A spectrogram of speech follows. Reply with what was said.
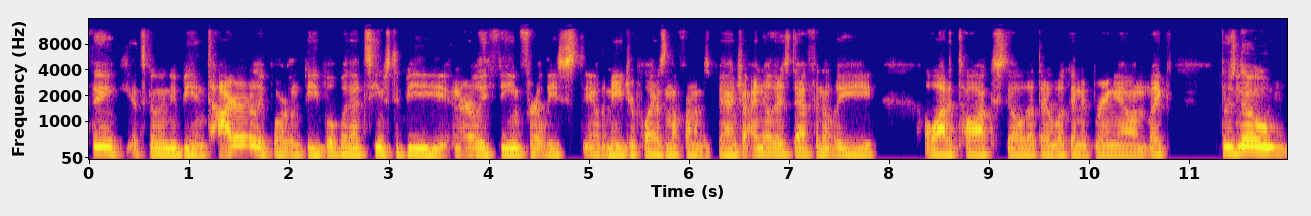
think it's going to be entirely Portland people, but that seems to be an early theme for at least you know the major players on the front of his bench. I know there's definitely a lot of talk still that they're looking to bring on. Like, there's no.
